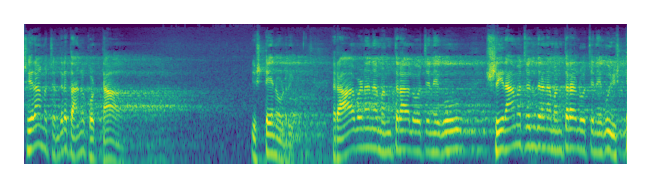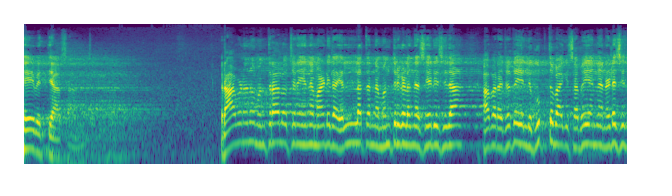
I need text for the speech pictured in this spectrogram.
ಶ್ರೀರಾಮಚಂದ್ರ ತಾನು ಕೊಟ್ಟ. ಇಷ್ಟೇ ನೋಡ್ರಿ. ರಾವಣನ ಮಂತ್ರಾಲೋಚನೆಗೂ ಶ್ರೀರಾಮಚಂದ್ರನ ಮಂತ್ರಾಲೋಚನೆಗೂ ಇಷ್ಟೇ ವ್ಯತ್ಯಾಸ ಅಂತ. ರಾವಣನು ಮಂತ್ರಾಲೋಚನೆಯನ್ನು ಮಾಡಿದ, ಎಲ್ಲ ತನ್ನ ಮಂತ್ರಿಗಳನ್ನು ಸೇರಿಸಿದ, ಅವರ ಜೊತೆಯಲ್ಲಿ ಗುಪ್ತವಾಗಿ ಸಭೆಯನ್ನು ನಡೆಸಿದ,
